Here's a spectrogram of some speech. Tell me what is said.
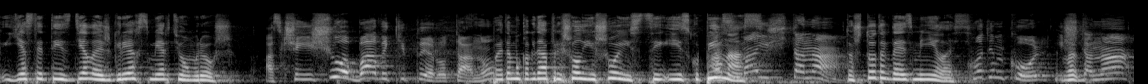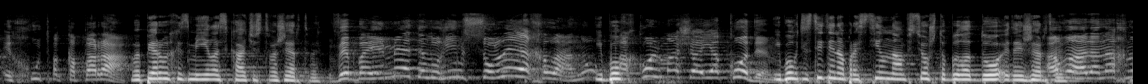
если ты сделаешь грех, смертью умрешь. אז כשישוע בא וכיפר אותנו, Поэтому, когда пришел Ешо и исцы- и искупил אז нас, מה השתנה? то что тогда изменилось? קודם כל, השתנה איכות הכפרה. Во-первых, изменилось качество жертвы. ובאמת אלוהים סולח לנו И Бог- הכל מה שהיה קודם. И Бог действительно простил нам все, что было до этой жертвы. אבל אנחנו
